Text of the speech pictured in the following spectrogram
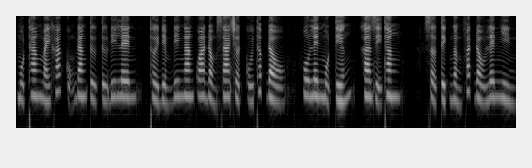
một thang máy khác cũng đang từ từ đi lên. Thời điểm đi ngang qua đồng xa chợt cúi thấp đầu, hô lên một tiếng, Kha Dĩ Thăng. Sở tịch ngẩng phát đầu lên nhìn,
